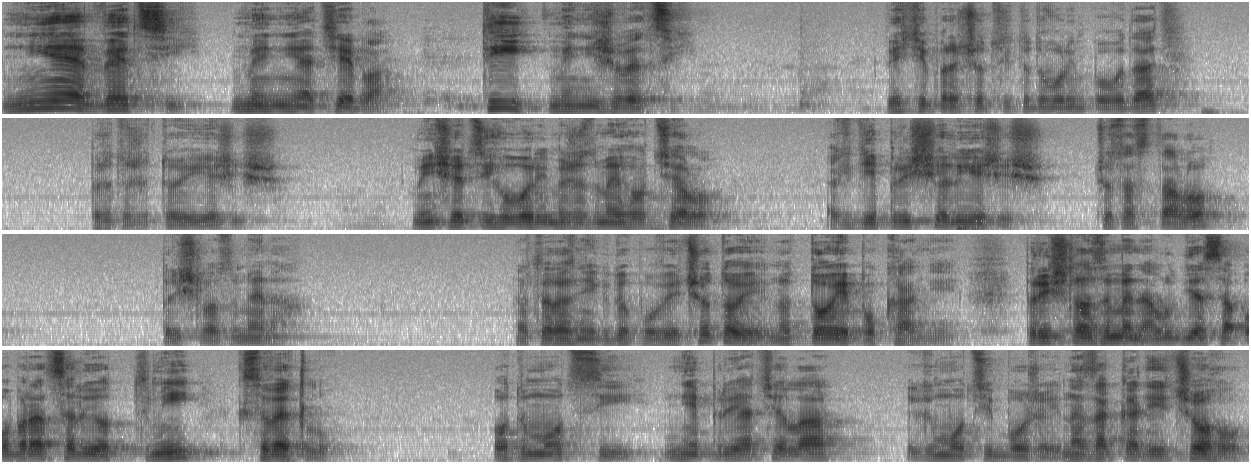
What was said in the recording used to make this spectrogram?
Nie veci menia teba, ty meníš veci. Viete, prečo si to dovolím povedať? Pretože to je Ježiš. My všetci hovoríme, že sme jeho telo. A kde prišiel Ježiš? Čo sa stalo? Prišla zmena. A teraz niekto povie, čo to je? No to je pokanie. Prišla zmena. Ľudia sa obracali od tmy k svetlu. Od moci nepriateľa k moci Božej. Na základe čoho?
